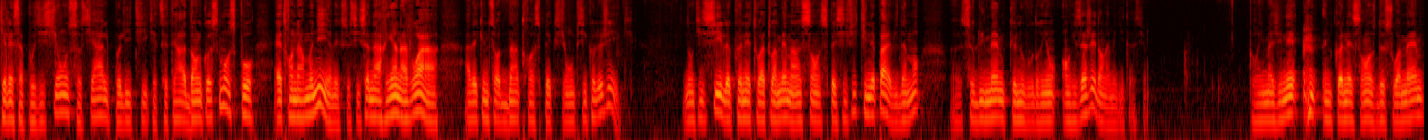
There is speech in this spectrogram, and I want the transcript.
quelle est sa position sociale, politique, etc. dans le cosmos pour être en harmonie avec ceci. Ça n'a rien à voir avec une sorte d'introspection psychologique. Donc ici, le connais-toi toi-même a un sens spécifique qui n'est pas évidemment celui même que nous voudrions envisager dans la méditation. Pour imaginer une connaissance de soi-même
